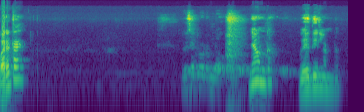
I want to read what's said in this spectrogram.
വരട്ടെ. ഞാൻ ഉണ്ട്. വേദിയിലുണ്ട്.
